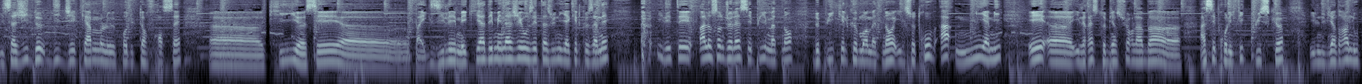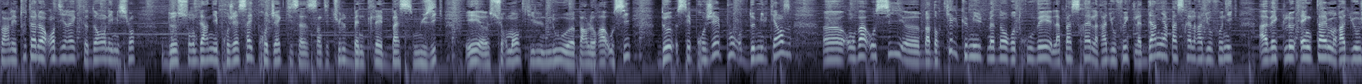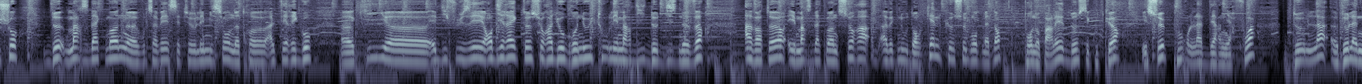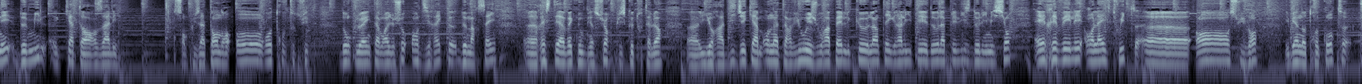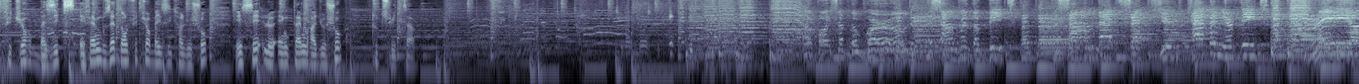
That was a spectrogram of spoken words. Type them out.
Il s'agit de DJ Cam, le producteur français, euh, qui euh, s'est euh, pas exilé, mais qui a déménagé aux États-Unis il y a quelques années. Il était à Los Angeles et puis maintenant, depuis quelques mois maintenant, il se trouve à Miami et il reste bien sûr là-bas assez prolifique puisque il viendra nous parler tout à l'heure en direct dans l'émission de son dernier projet Side Project qui s'intitule Bentley Bass Music et euh, sûrement qu'il nous euh, parlera aussi de ses projets pour 2015. Euh, on va aussi, bah, dans quelques minutes maintenant, retrouver la passerelle radiophonique, la dernière passerelle radiophonique avec le Hangtime Radio Show de Mars Blackmon. Vous le savez, c'est l'émission notre alter ego qui est diffusée en direct sur Radio Grenouille tous les mardis de 19h à 20h et Mars Blackmon sera avec nous dans quelques secondes maintenant pour nous parler de ses coups de cœur et ce pour la dernière fois de la de l'année 2014. Allez, sans plus attendre, on retrouve tout de suite donc le Hangtime Radio Show en direct de Marseille. Euh, restez avec nous bien sûr puisque tout à l'heure euh, il y aura DJ Cam en interview et je vous rappelle que l'intégralité de la playlist de l'émission est révélée en live tweet euh, en suivant eh bien notre compte Future Basics FM. Vous êtes dans le Future Basics Radio Show et c'est le Hangtime Radio Show tout de suite. Voice of the world, the sound with the beat, the sound that sets you tapping your feet. Radio.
